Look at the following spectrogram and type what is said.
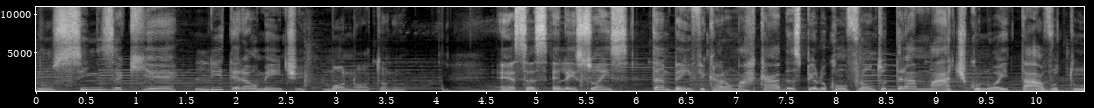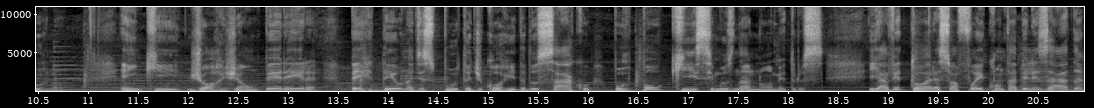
num cinza que é literalmente monótono. Essas eleições também ficaram marcadas pelo confronto dramático no oitavo turno, em que Jorjão Pereira perdeu na disputa de corrida do saco por pouquíssimos nanômetros, e a vitória só foi contabilizada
